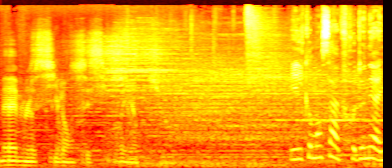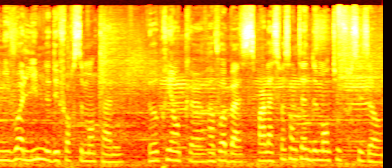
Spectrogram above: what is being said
même le silence est si bruyant. Et il commença à fredonner à mi-voix l'hymne des forces mentales, repris en chœur, à voix basse, par la soixantaine de manteaux sous ses ordres.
